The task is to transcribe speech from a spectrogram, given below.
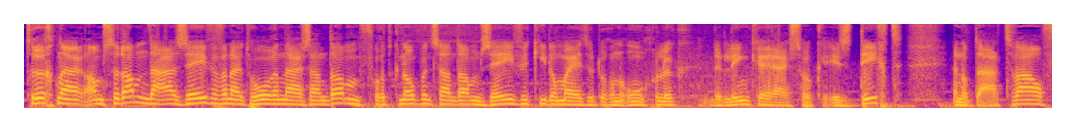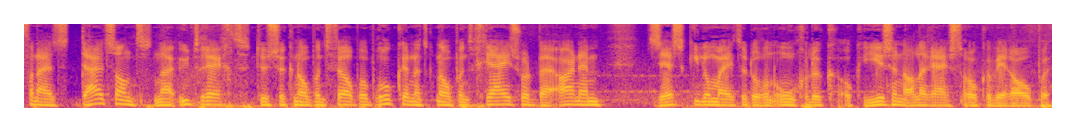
Terug naar Amsterdam, de A7 vanuit Horen naar Zaandam. Voor het knooppunt Zaandam 7 kilometer door een ongeluk. De linkerrijstrook is dicht. En op de A12 vanuit Duitsland naar Utrecht... tussen knooppunt Velperbroek en het knooppunt Grijshoort bij Arnhem... 6 kilometer door een ongeluk. Ook hier zijn alle rijstroken weer open.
